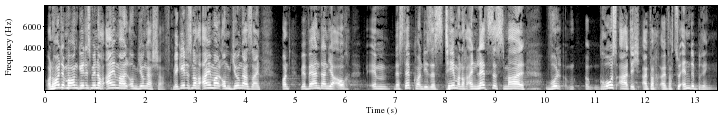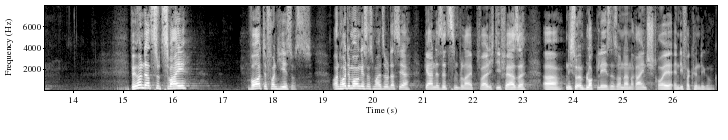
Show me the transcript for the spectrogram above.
Und heute Morgen geht es mir noch einmal um Jüngerschaft. Mir geht es noch einmal um Jünger sein. Und wir werden dann ja auch im der Stepcon dieses Thema noch ein letztes Mal wohl großartig einfach, einfach zu Ende bringen. Wir hören dazu zwei Worte von Jesus. Und heute Morgen ist es mal so, dass ihr gerne sitzen bleibt, weil ich die Verse äh, nicht so im Block lese, sondern reinstreue in die Verkündigung.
